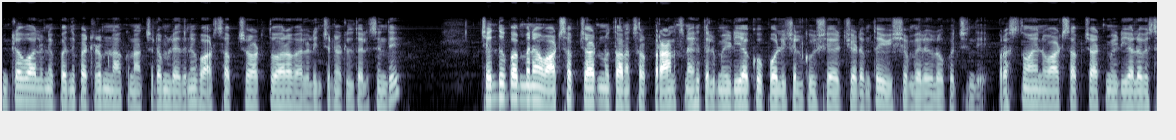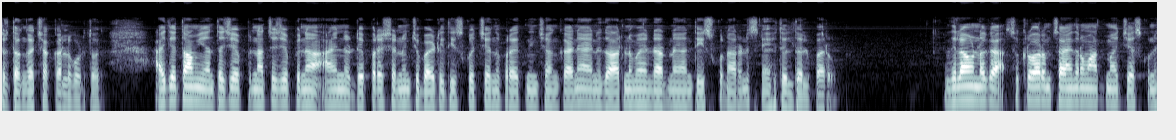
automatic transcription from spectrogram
ఇంట్లో వాళ్ళని ఇబ్బంది పెట్టడం నాకు నచ్చడం లేదని వాట్సాప్ చాట్ ద్వారా వెల్లడించినట్లు తెలిసింది. చందు పంపిన వాట్సాప్ చాట్ను తన స- ప్రాణ స్నేహితులు మీడియాకు పోలీసులకు షేర్ చేయడంతో ఈ విషయం వెలుగులోకి వచ్చింది. ప్రస్తుతం ఆయన వాట్సాప్ చాట్ మీడియాలో విస్తృతంగా చక్కర్లు కొడుతోంది. అయితే తాము ఎంత చెప్పి నచ్చ చెప్పినా ఆయన డిప్రెషన్ నుంచి బయటకు తీసుకొచ్చేందుకు ప్రయత్నించాం కానీ ఆయన దారుణమైన నిర్ణయాన్ని తీసుకున్నారని స్నేహితులు తెలిపారు. ఇదిలా ఉండగా శుక్రవారం సాయంత్రం ఆత్మహత్య చేసుకున్న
